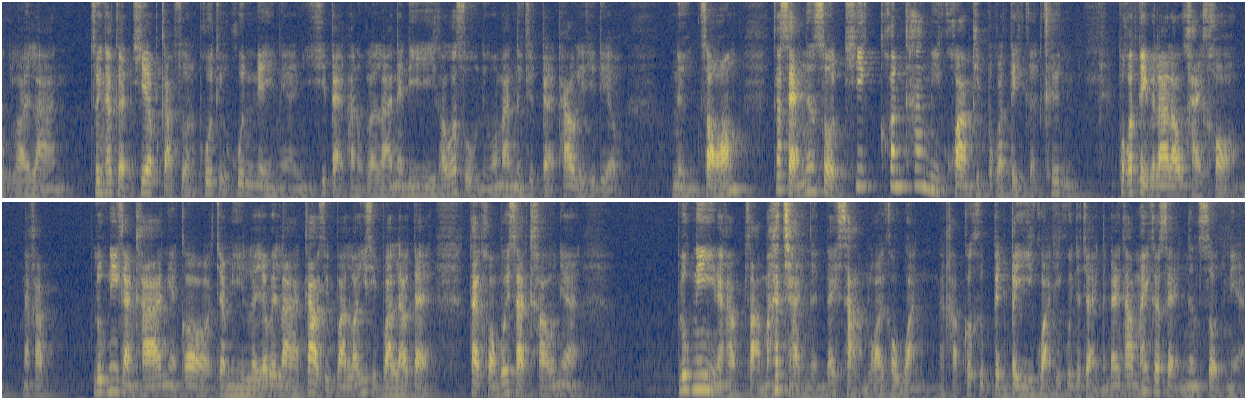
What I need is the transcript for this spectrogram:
8,600 ล้าน ซึ่งถ้าเกิดเทียบกับส่วนผู้ถือหุ้นเองเนี่ยมีที่ 8,600 ล้านเนี่ย DE เขาก็สูงถึงประมาณ 1.8 เท่าเลยทีเดียว 1 2 กระแสเงินสดที่ค่อนข้างมีความผิดปกติเกิดขึ้น ปกติเวลาเราขายของนะครับ ลูกหนี้การค้าเนี่ยก็จะมีระยะเวลา 90 วัน 120 วันแล้วแต่ แต่ของบริษัทเขาเนี่ยลูกหนี้นะครับสามารถจ่ายเงินได้ 300 กว่าวันนะครับก็คือเป็นปีกว่าที่คุณจะจ่ายเงินได้ทำให้กระแสเงินสดเนี่ย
